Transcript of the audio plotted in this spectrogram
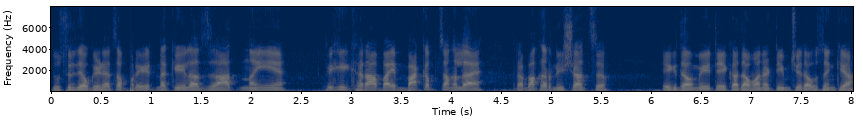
दुसरी धाव घेण्याचा प्रयत्न केला जात नाही आहे फिकी खराब आहे. बॅकअप चांगला आहे. प्रभाकर निषादचं. एक धाव मिळते. एका धावानं टीमची धावसंख्या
